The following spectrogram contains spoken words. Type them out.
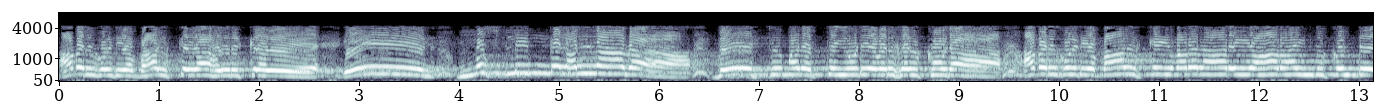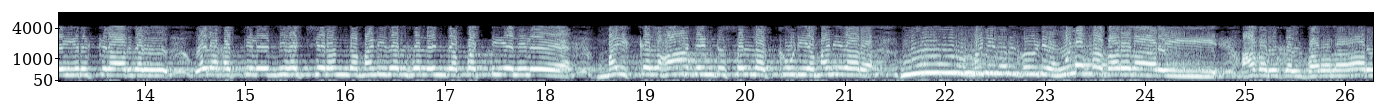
அவர்களுடைய வாழ்க்கையாக இருக்கிறது. ஏன்? முஸ்லிம்கள் அல்லாத வேற்று மதத்தையுடையவர்கள் கூட அவர்களுடைய வாழ்க்கை வரலாறை ஆராய்ந்து கொண்டே இருக்கிறார்கள். உலகத்திலே மிகச்சிறந்த மனிதர்கள் என்ற பட்டியலிலே மைக்கேல் ஹார்ட் என்று சொல்லக்கூடிய மனிதர் நூறு மனிதர்களுடைய உலக வரலாறை அவர்கள் வரலாறு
